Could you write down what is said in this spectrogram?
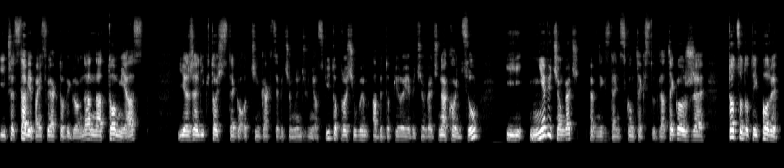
i przedstawię Państwu, jak to wygląda. Natomiast jeżeli ktoś z tego odcinka chce wyciągnąć wnioski, to prosiłbym, aby dopiero je wyciągać na końcu i nie wyciągać pewnych zdań z kontekstu, dlatego że to, co do tej pory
